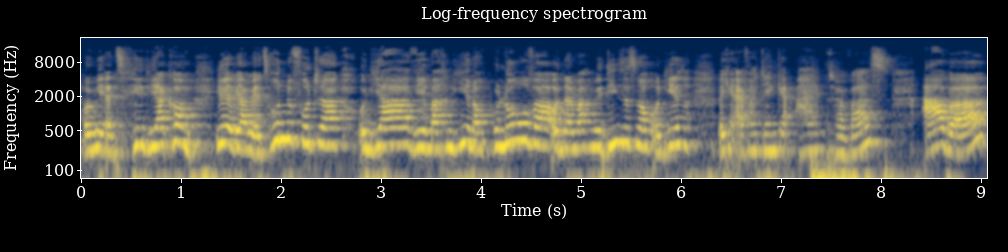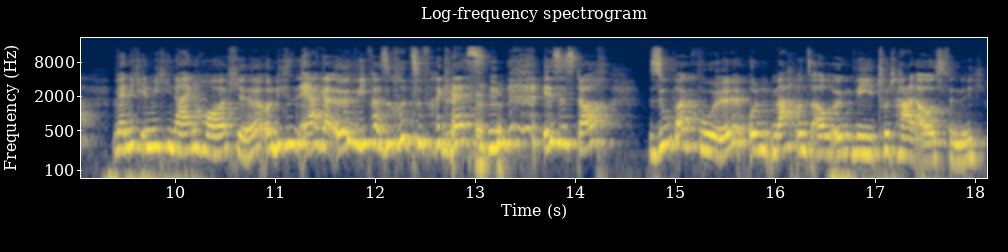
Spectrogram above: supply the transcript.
und mir erzählt, ja komm, wir haben jetzt Hundefutter und ja, wir machen hier noch Pullover und dann machen wir dieses noch und jedes noch. Weil ich mir einfach denke, Alter, was? Aber wenn ich in mich hineinhorche und diesen Ärger irgendwie versuche zu vergessen, ist es doch super cool und macht uns auch irgendwie total aus, finde ich.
